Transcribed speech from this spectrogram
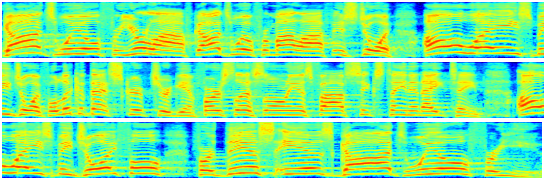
God's will for your life, God's will for my life is joy. Always be joyful. Look at that scripture again, 1 Thessalonians 5 16 and 18. Always be joyful, for this is God's will for you.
